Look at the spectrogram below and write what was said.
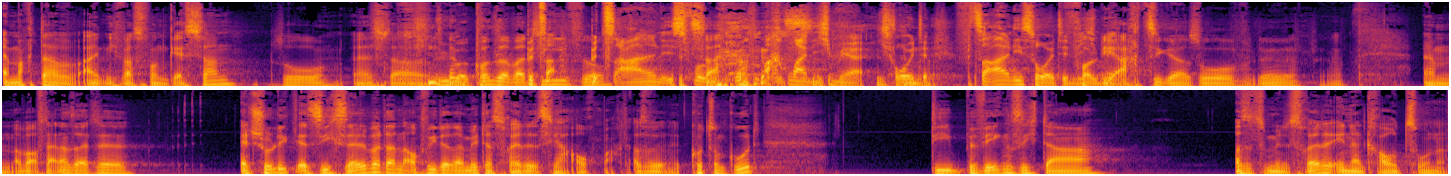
er macht da eigentlich was von gestern. So, er ist da überkonservativ. Bezahl, so. Bezahlen ist Bezahlen. Voll, mach mal nicht mehr. Ich heute. Bezahlen ist heute nicht Voll mehr. Die 80er, so. Ne? Ähm, aber auf der anderen Seite entschuldigt er sich selber dann auch wieder damit, dass Fredde es ja auch macht. Also kurz und gut, die bewegen sich da, also zumindest Fredde, in der Grauzone,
